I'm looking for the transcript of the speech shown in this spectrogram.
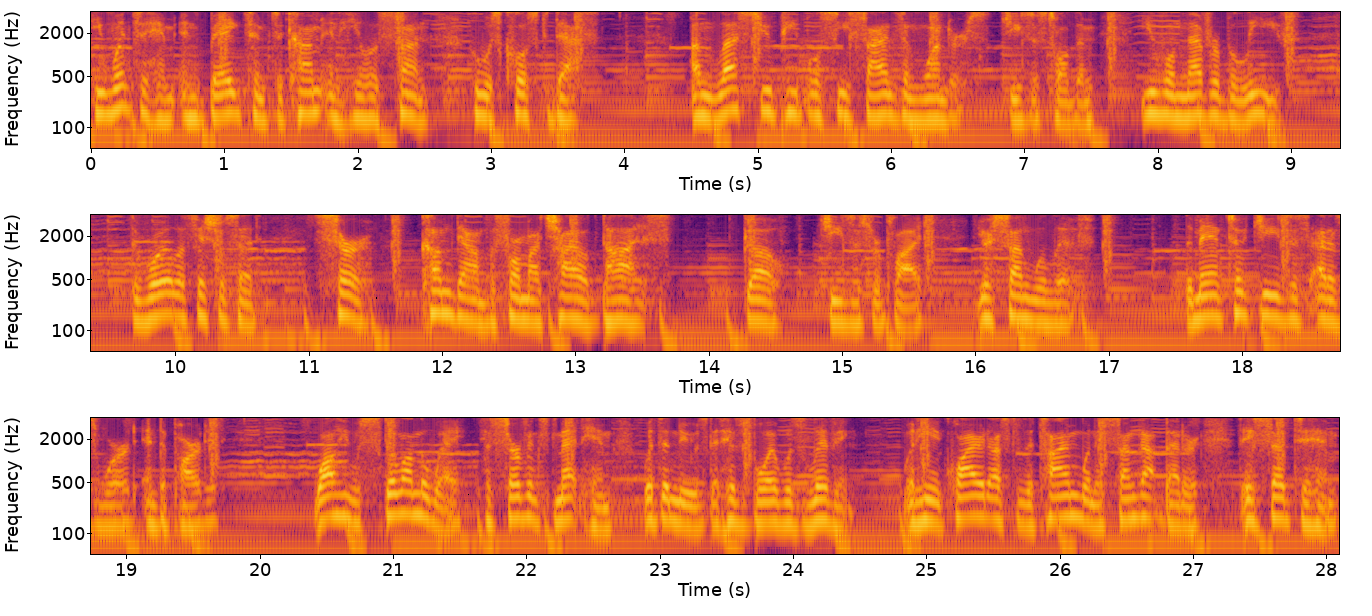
he went to him and begged him to come and heal his son, who was close to death. Unless you people see signs and wonders, Jesus told them, you will never believe. The royal official said, Sir, come down before my child dies. Go, Jesus replied, your son will live. The man took Jesus at his word and departed. While he was still on the way, his servants met him with the news that his boy was living. When he inquired as to the time when his son got better, they said to him,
